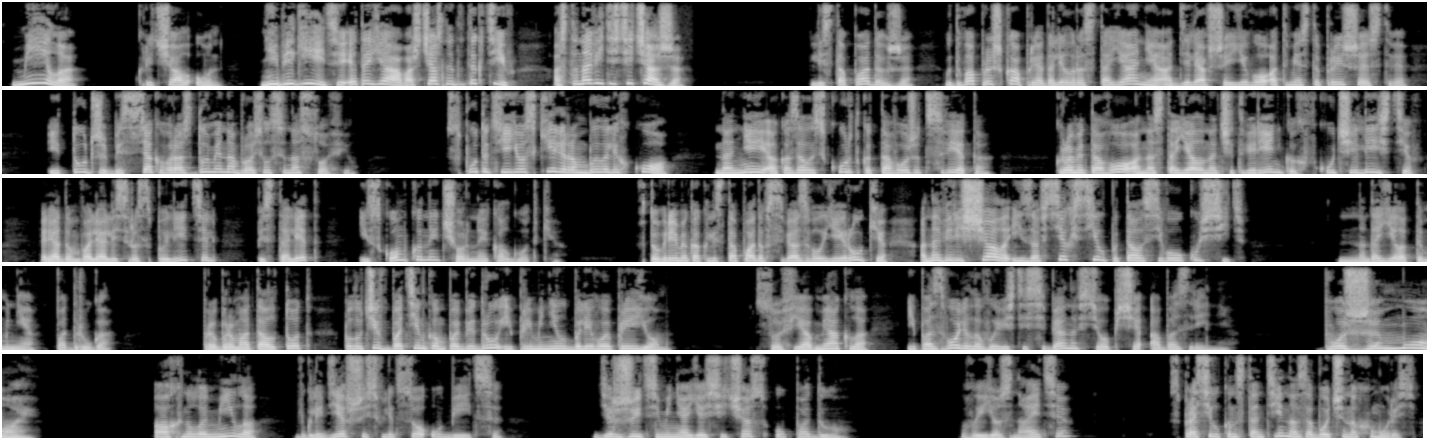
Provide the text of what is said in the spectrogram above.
«Мила!» — кричал он. «Не бегите! Это я, ваш частный детектив! Остановитесь сейчас же!» Листопадов же в два прыжка преодолел расстояние, отделявшее его от места происшествия, и тут же, без всякого раздумья, набросился на Софью. Спутать ее с киллером было легко, на ней оказалась куртка того же цвета. Кроме того, она стояла на четвереньках в куче листьев, рядом валялись распылитель, пистолет и скомканные черные колготки. В то время как Листопадов связывал ей руки, она верещала и изо всех сил пыталась его укусить. «Надоела ты мне, подруга!» Пробормотал тот, получив ботинком по бедру и применил болевой прием. Софья обмякла и позволила вывести себя на всеобщее обозрение. «Боже мой!» Ахнула Мила, вглядевшись в лицо убийцы. «Держите меня, я сейчас упаду». «Вы ее знаете?» — спросил Константин, озабоченно хмурясь.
